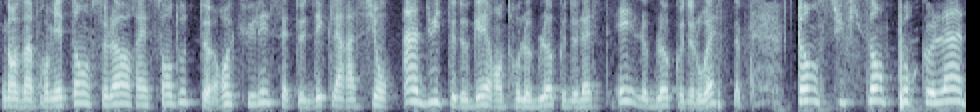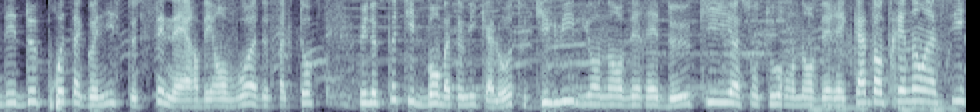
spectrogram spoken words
Dans un premier temps, cela aurait sans doute reculé cette déclaration induite de guerre entre le bloc de l'Est et le bloc de l'Ouest, tant suffisant pour que l'un des deux protagonistes s'énerve et envoie de facto une petite bombe atomique à l'autre, qui lui lui en enverrait deux, qui à son tour en enverrait quatre, entraînant ainsi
